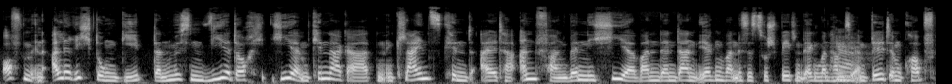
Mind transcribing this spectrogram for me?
offen in alle Richtungen geht, dann müssen wir doch hier im Kindergarten, im Kleinstkindalter anfangen. Wenn nicht hier, wann denn dann? Irgendwann ist es zu spät und irgendwann haben ja. sie ein Bild im Kopf,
